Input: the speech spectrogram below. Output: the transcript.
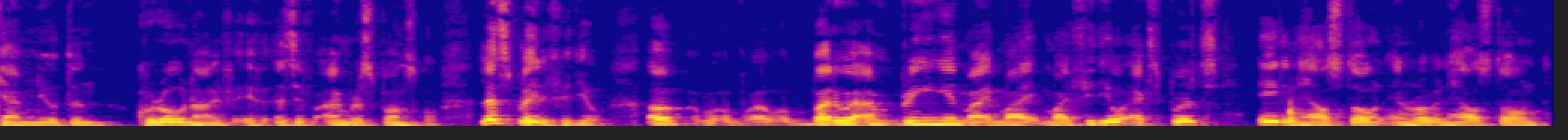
Cam Newton corona, if, if, as if I'm responsible. Let's play the video. Uh, by the way, I'm bringing in my, my, my video experts, Aiden Helstone and Robin Helstone,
